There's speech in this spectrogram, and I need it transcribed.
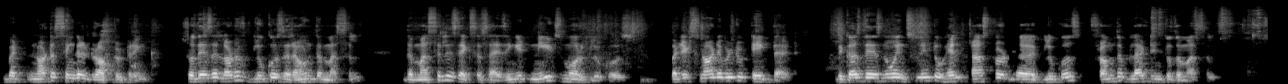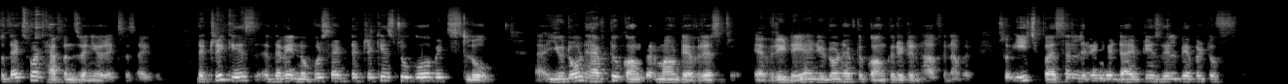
but not a single drop to drink. So there's a lot of glucose around the muscle. The muscle is exercising. It needs more glucose but it's not able to take that because there's no insulin to help transport the glucose from the blood into the muscle. So that's what happens when you're exercising. The trick is the way nupur said the trick is to go a bit slow uh, you don't have to conquer Mount Everest every day and you don't have to conquer it in half an hour. So each person living with diabetes will be able to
